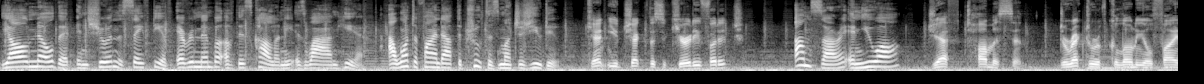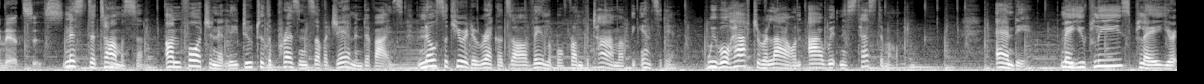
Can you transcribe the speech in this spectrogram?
Y'all know that ensuring the safety of every member of this colony is why I'm here. I want to find out the truth as much as you do. Can't you check the security footage? I'm sorry, and you are? Geoff Thomassen, Director of Colonial Finances. Mr. Thomassen, unfortunately, due to the presence of a jamming device, no security records are available from the time of the incident. We will have to rely on eyewitness testimony. ANDI, may you please play your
